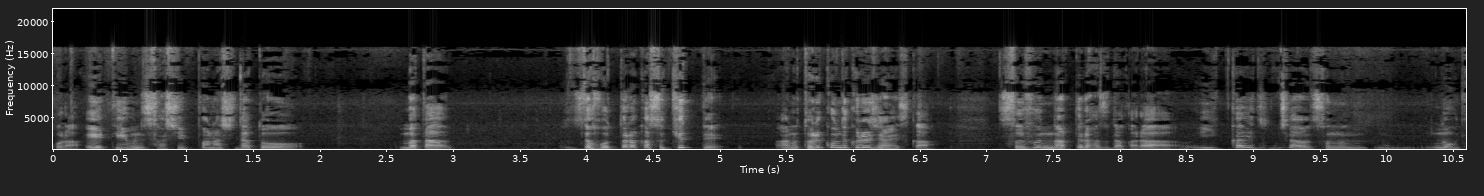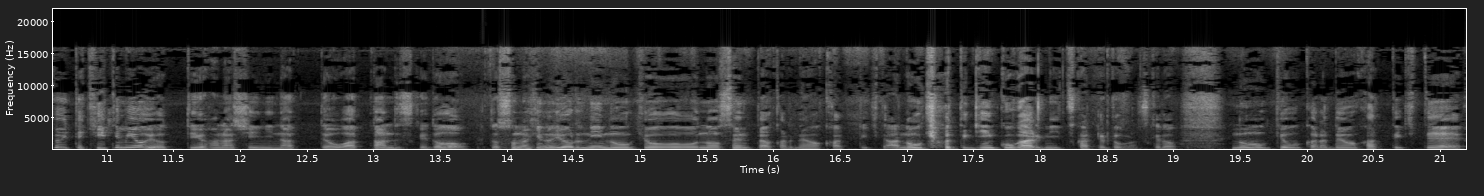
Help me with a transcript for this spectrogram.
ほら、ATM に差しっぱなしだと、また、ほったらかすとキュッて、あの、取り込んでくれるじゃないですか。そういう風になってるはずだから一回じゃあその農協行って聞いてみようよっていう話になって終わったんですけどその日の夜に農協のセンターから電話かかってきてあ農協って銀行代わりに使ってるところなんですけど農協から電話かかってきて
